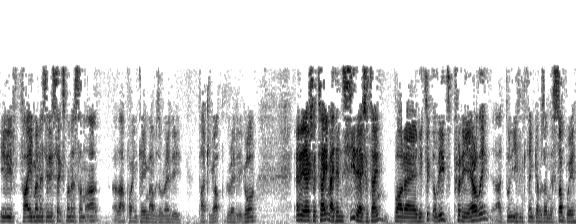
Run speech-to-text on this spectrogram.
85 minutes, 86 minutes, something like that at that point in time, I was already packing up, ready to go. Any extra time, I didn't see the extra time, but uh, they took the lead pretty early. I don't even think I was on the subway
